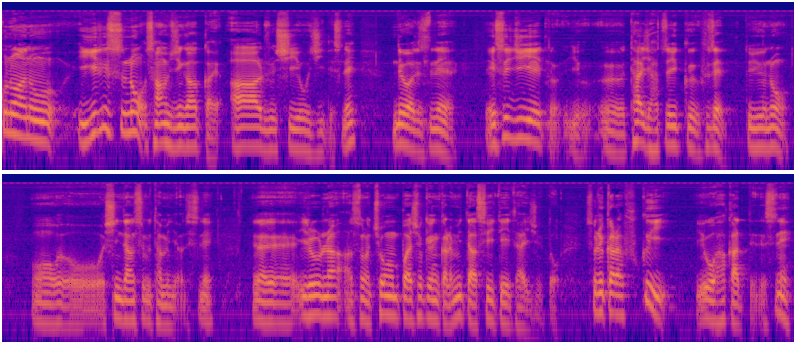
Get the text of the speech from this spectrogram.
このあのイギリスの産婦人学会 RCOG ですねではですね SGA という胎児発育不全というのを診断するためにはですね、いろいろなその超音波所見から見た推定体重とそれから腹囲を測ってですね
